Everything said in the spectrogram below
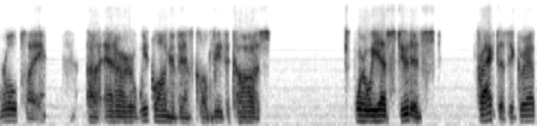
role play uh, at our week long events called Lead the Cause, where we have students practice. They grab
